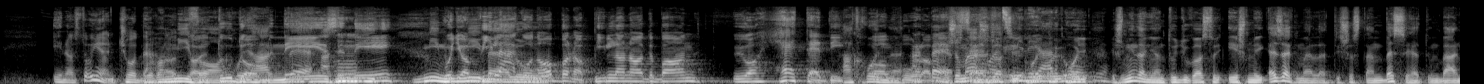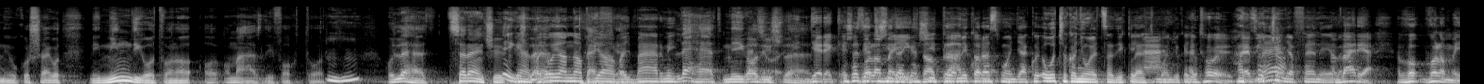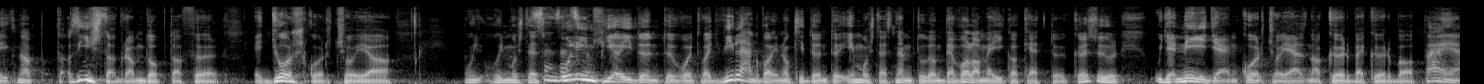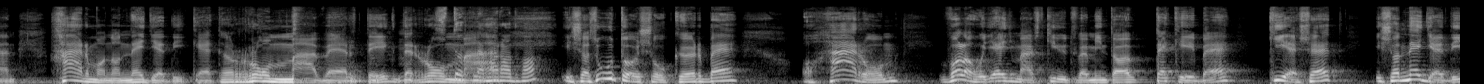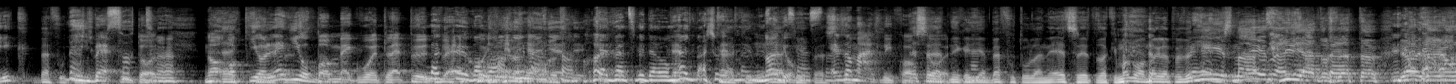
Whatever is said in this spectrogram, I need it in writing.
én azt olyan van, csodálattal van, tudom hogy hát te- nézni, mi- mi- hogy a mi világon meló? abban a pillanatban ő a hetedik Hát hogyne. abból Hát a persze. És a másik, hogy, hogy, hogy, hogy, és mindannyian tudjuk azt, hogy és még ezek mellett is aztán beszélhetünk bármi okosságot, még mindig ott van a, a, a mázdi faktor. Uh-huh. Hogy lehet szerencsét, Igen, és vagy lehet olyan napja, pekhet. vagy bármi. Lehet, még az is lehet. Gyerekek, És ezért is valamelyik idegesítő, nap amikor azt mondják, hogy ó, csak a nyolcadik lett, Á, mondjuk. Egy, hát, hogy? hát Ne menj a fenébe. Várjál, va- valamelyik nap az Instagram dobta föl egy gyorskorcsolya, hogy, hogy most ez Szenzációs. olimpiai döntő volt, vagy világbajnoki döntő, én most ezt nem tudom, de valamelyik a kettő közül. Ugye négyen korcsolyáznak körbe-körbe a pályán, hárman a negyediket rommá verték, de rommá. tök lemaradva. És az utolsó körbe a három valahogy egymást kiütve, mint a tekébe, kiesett, és a negyedik Befutott. így befutott. Na, aki a legjobban meg volt lepődve, Meg ő maga, imádtam. Kedvenc videóm, Tehát megnézem. Nagyon, ez a mázli De faktor. szeretnék egy ilyen befutó lenni, egyszer érted, aki maga van meglepődve, nézd már, milliárdos lettem, jaj de jó,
